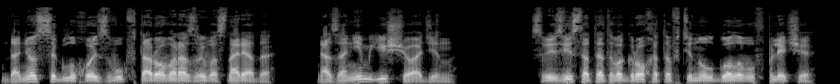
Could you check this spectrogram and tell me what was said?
донесся глухой звук второго разрыва снаряда, а за ним еще один. Связист от этого грохота втянул голову в плечи,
